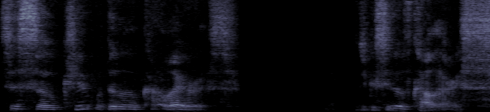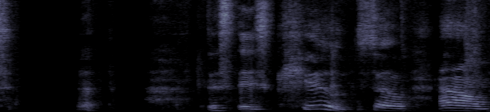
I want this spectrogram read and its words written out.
This is so cute with the little colors. You can see those colors. this is cute. So, um,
